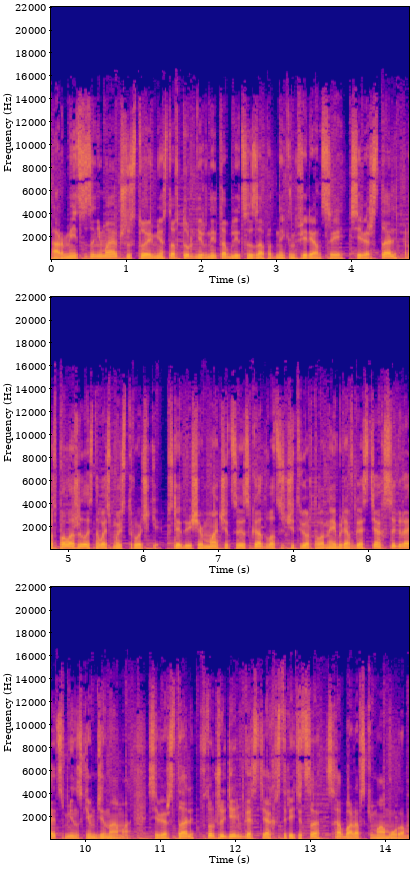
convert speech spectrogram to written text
Армейцы занимают шестое место в турнирной таблице Западной конференции. Северсталь расположилась на восьмой строчке. В следующем матче ЦСКА 24 ноября в гостях сыграет с Минским «Динамо». Северсталь в тот же день в гостях встретится с Хабаровским «Амуром».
